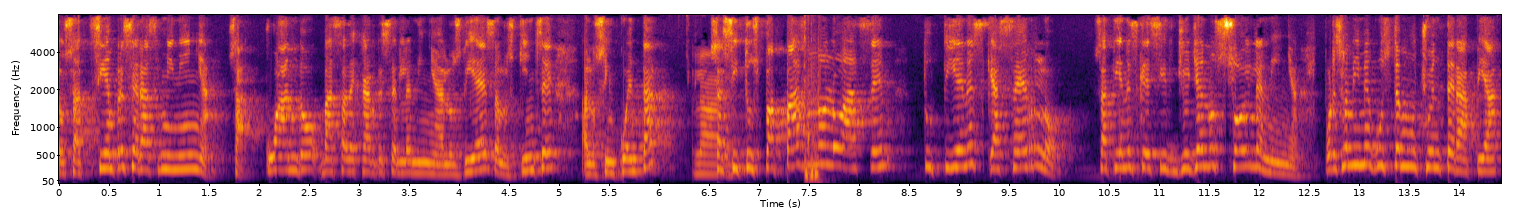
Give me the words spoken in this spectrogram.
O sea, siempre serás mi niña. O sea, ¿cuándo vas a dejar de ser la niña? ¿A los 10, a los 15, a los 50? O sea, si tus papás no lo hacen, tú tienes que hacerlo. O sea, tienes que decir, yo ya no soy la niña. Por eso a mí me gusta mucho en terapia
